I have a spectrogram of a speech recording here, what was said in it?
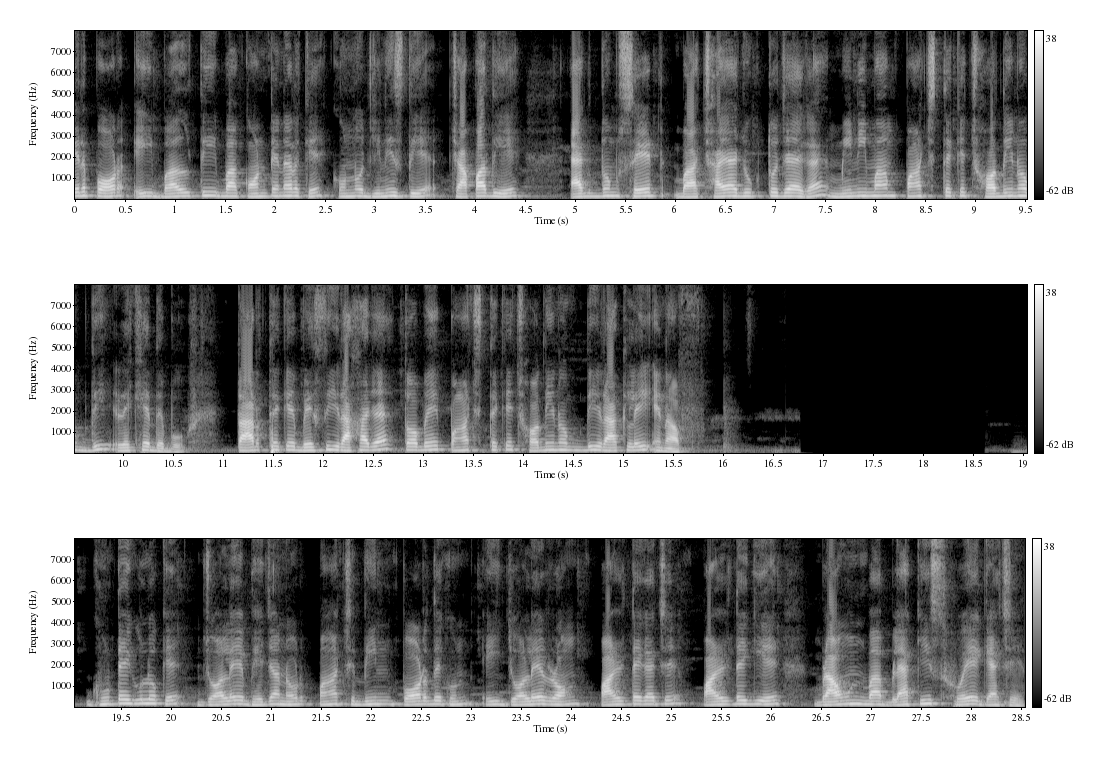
এরপর এই বালতি বা কন্টেনারকে কোনো জিনিস দিয়ে চাপা দিয়ে একদম সেট বা ছায়াযুক্ত জায়গায় মিনিমাম পাঁচ থেকে ছ দিন অবধি রেখে দেব। তার থেকে বেশি রাখা যায়, তবে পাঁচ থেকে ছ দিন অবধি রাখলেই এনাফ ঘুঁটেগুলোকে জলে ভেজানোর পাঁচ দিন পর দেখুন, এই জলের রং পাল্টে গেছে, পাল্টে গিয়ে ব্রাউন বা ব্ল্যাকিশ হয়ে গেছে।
